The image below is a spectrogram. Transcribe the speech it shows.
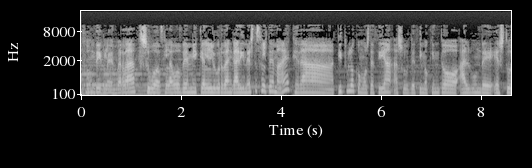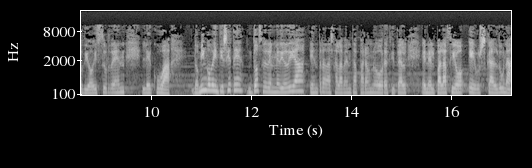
inconfundible, ¿verdad? Su voz, la voz de Miquel Urdangarín. Este es el tema ¿eh? que da título, como os decía, a su decimoquinto álbum de estudio, Izurden Lekua. Domingo 27, 12 del mediodía, entradas a la venta para un nuevo recital en el Palacio Euskalduna.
